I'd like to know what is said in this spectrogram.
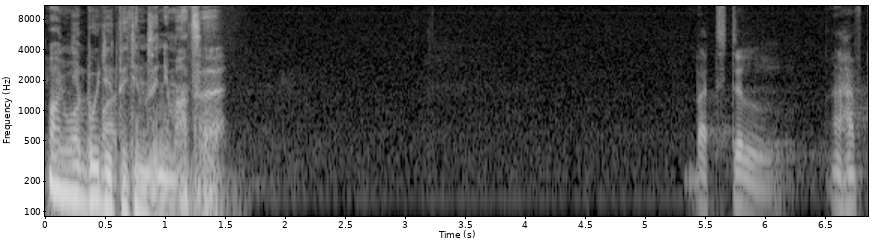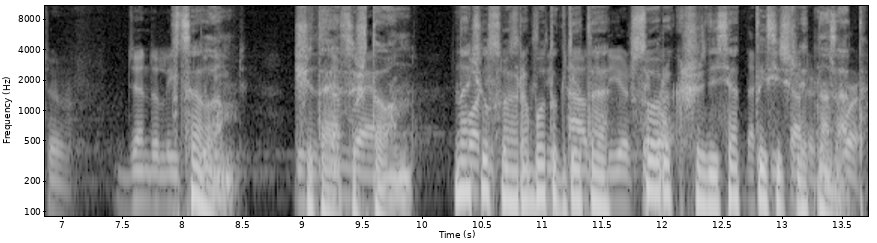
Он не будет этим заниматься. В целом, считается, что он начал свою работу где-то 40-60 тысяч лет назад.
